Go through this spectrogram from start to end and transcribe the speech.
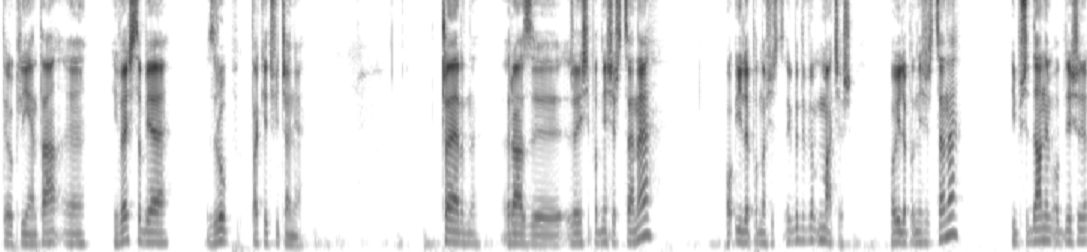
tego klienta y, i weź sobie, zrób takie ćwiczenie. Czern razy, że jeśli podniesiesz cenę, o ile podnosisz, jakby macierz, o ile podniesiesz cenę i przy danym obniesieniu,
